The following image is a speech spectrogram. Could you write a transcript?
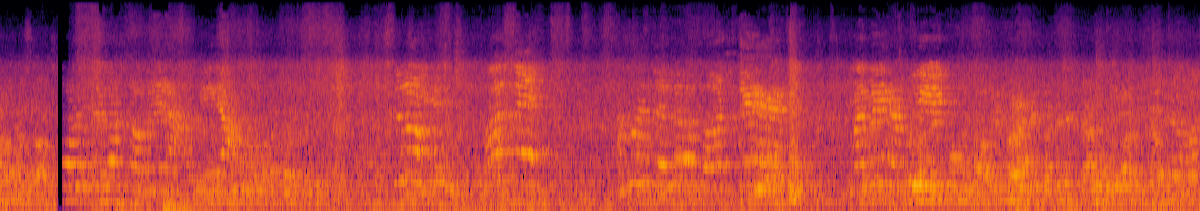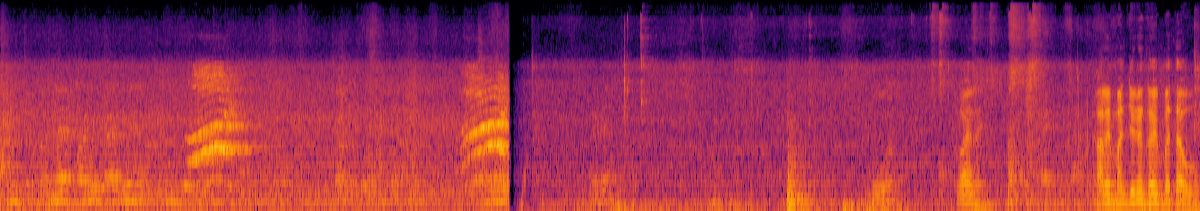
આપણે કોઈ નહીં ખાલી મંજૂને ખાઈ બતાવું.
